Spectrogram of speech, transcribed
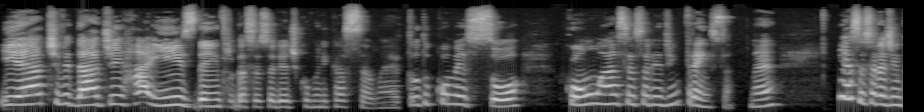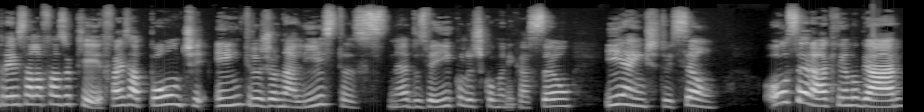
e é a atividade raiz dentro da assessoria de comunicação. É, tudo começou com a assessoria de imprensa, né? E a assessoria de imprensa ela faz o quê? Faz a ponte entre os jornalistas, né, dos veículos de comunicação e a instituição? Ou será que tem lugar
